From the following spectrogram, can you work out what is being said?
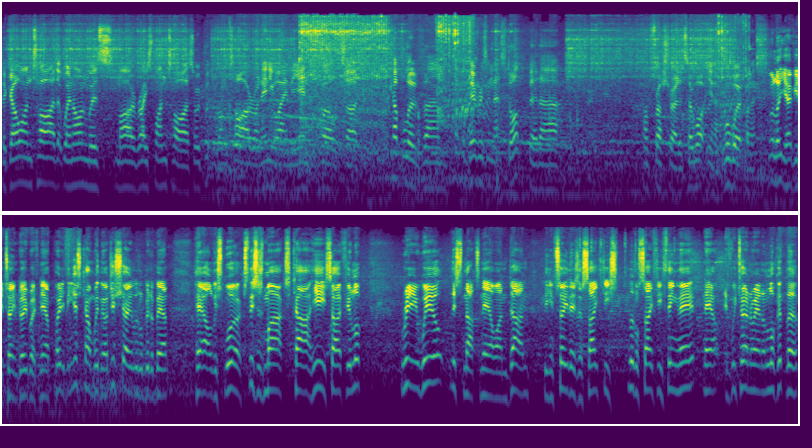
the go-on tyre that went on was my race one tyre, so we put the wrong tyre on anyway in the end as well. So a couple of um, couple of errors in that stop, but. Uh, I'm frustrated. So what, you know, we'll work on it. We'll let you have your team debrief now. Pete, if you just come with me, I'll just show you a little bit about how this works. This is Mark's car here. So if you look rear wheel, this nut's now undone. You can see there's a safety, little safety thing there. Now, if we turn around and look at the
